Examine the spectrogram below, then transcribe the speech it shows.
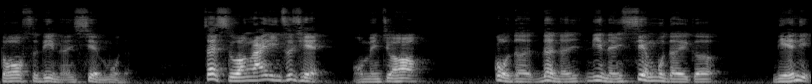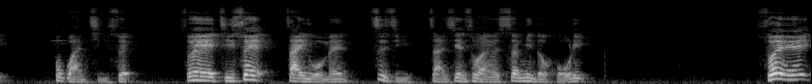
都是令人羡慕的。在死亡来临之前，我们就要过得令人令人羡慕的一个年龄，不管几岁。所以几岁在于我们自己展现出来的生命的活力。所以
